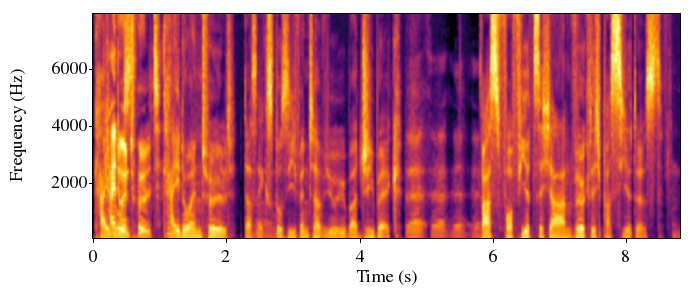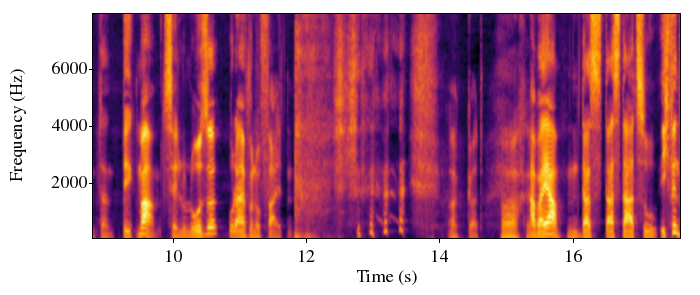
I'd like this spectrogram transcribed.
Kaidos, Kaido enthüllt. Kaido enthüllt. Das Ah. Exklusivinterview über G-Back. Äh, äh. Was vor 40 Jahren wirklich passiert ist. Und dann Big Mom, Zellulose oder einfach nur Falten. oh Gott. Ach, ja. Aber ja, das, das dazu. Ich finde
